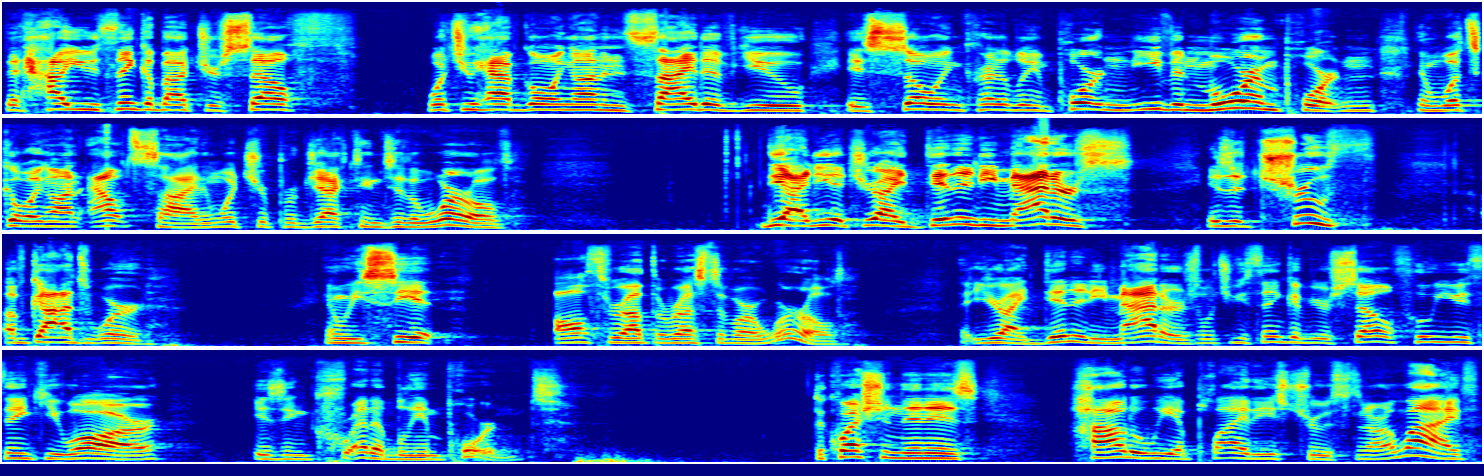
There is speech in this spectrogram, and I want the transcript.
that how you think about yourself what you have going on inside of you is so incredibly important, even more important than what's going on outside and what you're projecting to the world. The idea that your identity matters is a truth of God's Word. And we see it all throughout the rest of our world. That your identity matters. What you think of yourself, who you think you are, is incredibly important. The question then is how do we apply these truths in our life?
